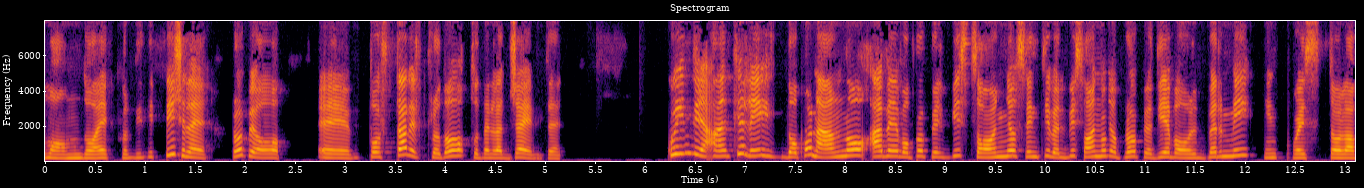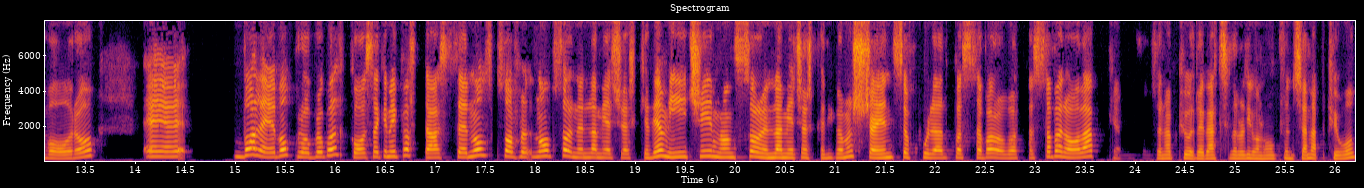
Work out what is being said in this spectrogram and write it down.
mondo, ecco, di difficile proprio eh, portare il prodotto della gente. Quindi anche lì, dopo un anno, avevo proprio il bisogno, sentivo il bisogno proprio di evolvermi in questo lavoro e volevo proprio qualcosa che mi portasse non, so, non solo nella mia cerchia di amici, non solo nella mia cerchia di conoscenze, oppure al passaparola al passaparola, che non funziona più, ragazzi, ve lo dico, non funziona più.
